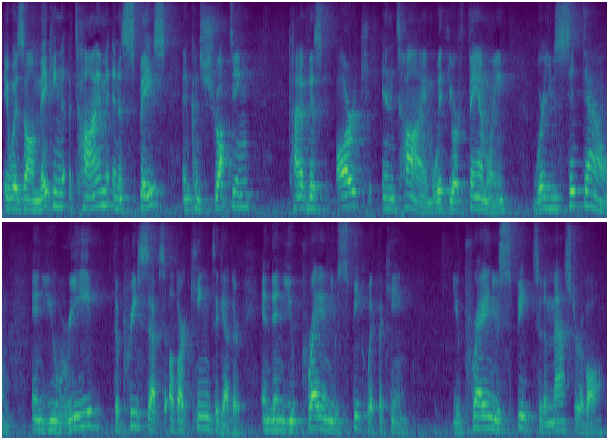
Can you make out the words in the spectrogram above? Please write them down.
it was um, making a time and a space and constructing kind of this arc in time with your family where you sit down and you read the precepts of our King together, and then you pray and you speak with the King. You pray and you speak to the Master of all.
